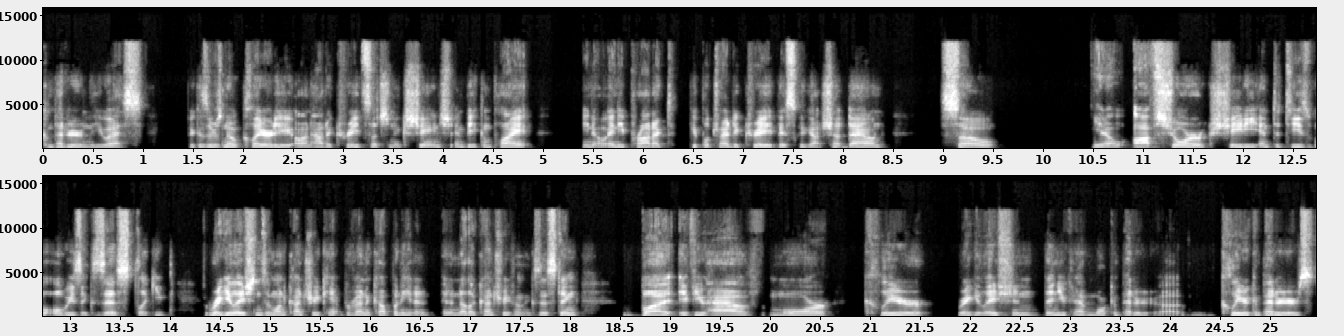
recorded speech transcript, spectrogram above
competitor in the U.S. because there's no clarity on how to create such an exchange and be compliant. You know, any product people tried to create basically got shut down. So, you know, offshore shady entities will always exist. Like you regulations in one country can't prevent a company in, in another country from existing. But if you have more clear regulation, then you can have more competitor, uh, clear competitors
